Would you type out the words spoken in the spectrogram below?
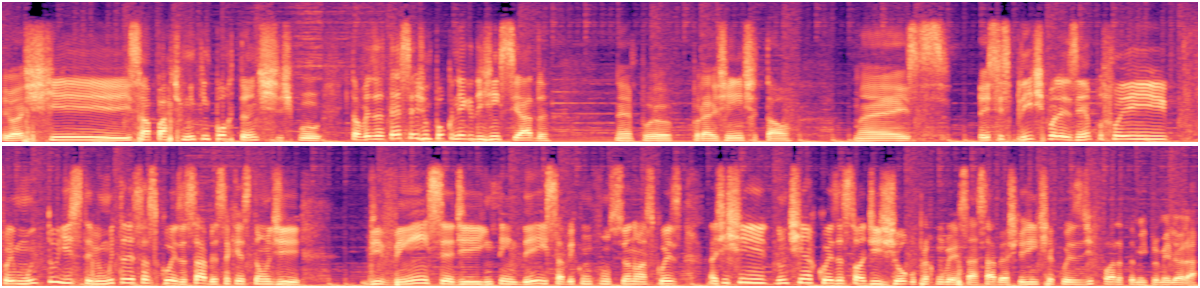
eu acho que isso é uma parte muito importante, tipo, que talvez até seja um pouco negligenciada, né, por, por a gente e tal. Mas esse split, por exemplo, foi, foi muito isso, teve muitas dessas coisas, sabe? Essa questão de vivência, de entender e saber como funcionam as coisas. A gente não tinha coisa só de jogo pra conversar, sabe? Acho que a gente tinha coisas de fora também pra melhorar.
